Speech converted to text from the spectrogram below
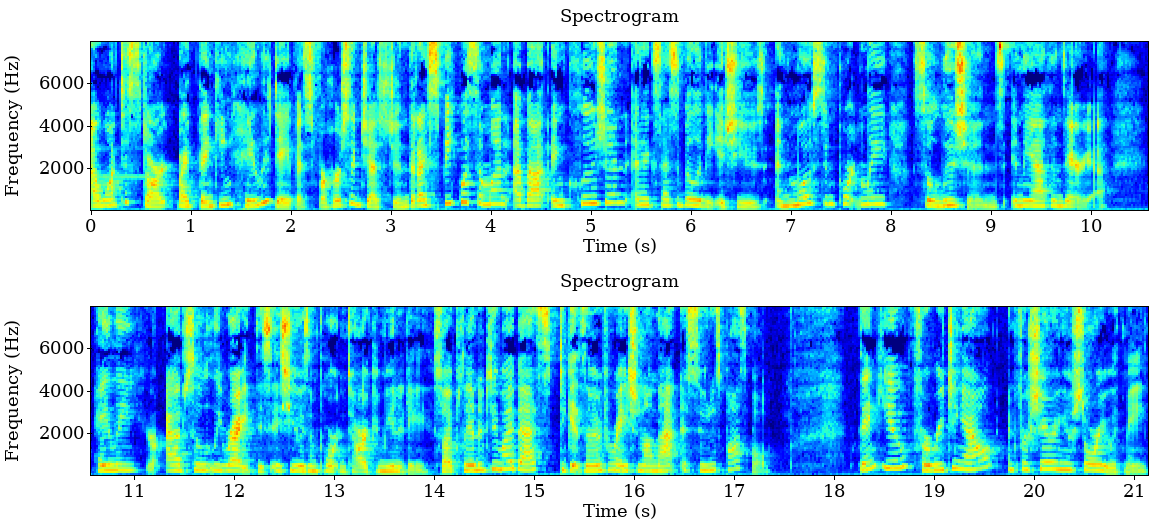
I want to start by thanking Haley Davis for her suggestion that I speak with someone about inclusion and accessibility issues, and most importantly, solutions in the Athens area. Haley, you're absolutely right. This issue is important to our community, so I plan to do my best to get some information on that as soon as possible. Thank you for reaching out and for sharing your story with me.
